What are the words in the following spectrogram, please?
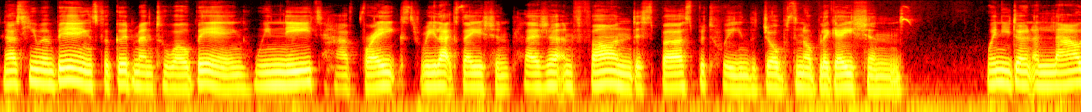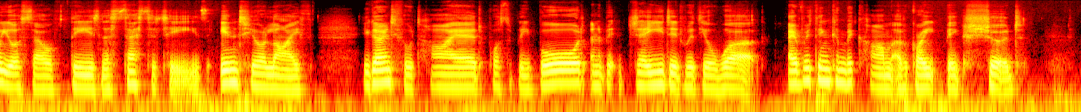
Now, as human beings, for good mental well being, we need to have breaks, relaxation, pleasure, and fun dispersed between the jobs and obligations. When you don't allow yourself these necessities into your life, you're going to feel tired, possibly bored, and a bit jaded with your work. Everything can become a great big should.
